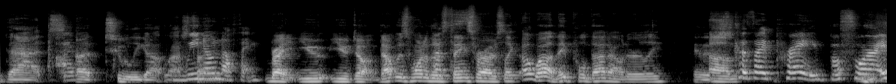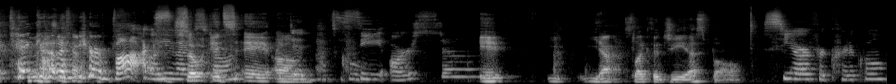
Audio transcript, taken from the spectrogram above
that I've- uh, Thule got last we time. know nothing. Right, you you don't. That was one of those That's- things where I was like, oh wow, they pulled that out early. And it's Um, Because I pray before I pick out of your box. Oh, you got So a stone? it's a I did. um, That's cool. See stone? it yeah. it's like the GS ball. CR for critical.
